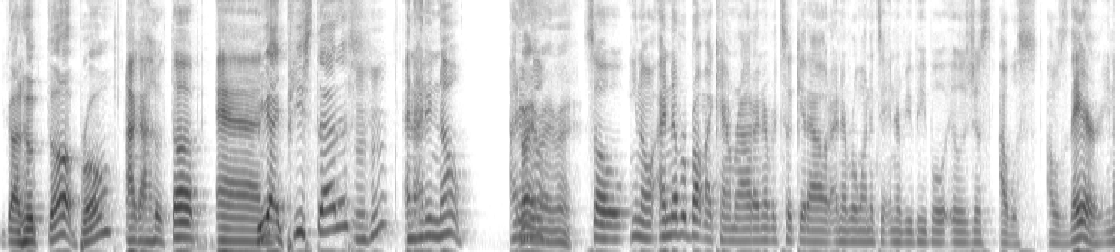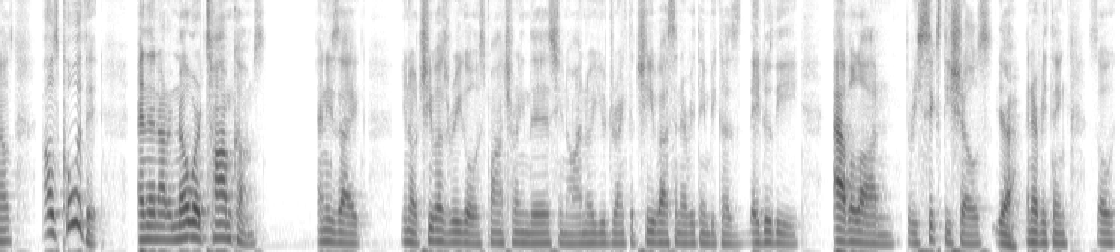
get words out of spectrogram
you got hooked up, bro. I got hooked up and VIP status. Mhm. and I didn't know. I didn't Right, know. right, right. So you know, I never brought my camera out. I never took it out. I never wanted to interview people. It was just I was I was there. You know, I was cool with it. And then out of nowhere, Tom comes, and he's like, you know, Chivas Regal is sponsoring this. You know, I know you drank the Chivas and everything because they do the Avalon 360 shows. Yeah. and everything. So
